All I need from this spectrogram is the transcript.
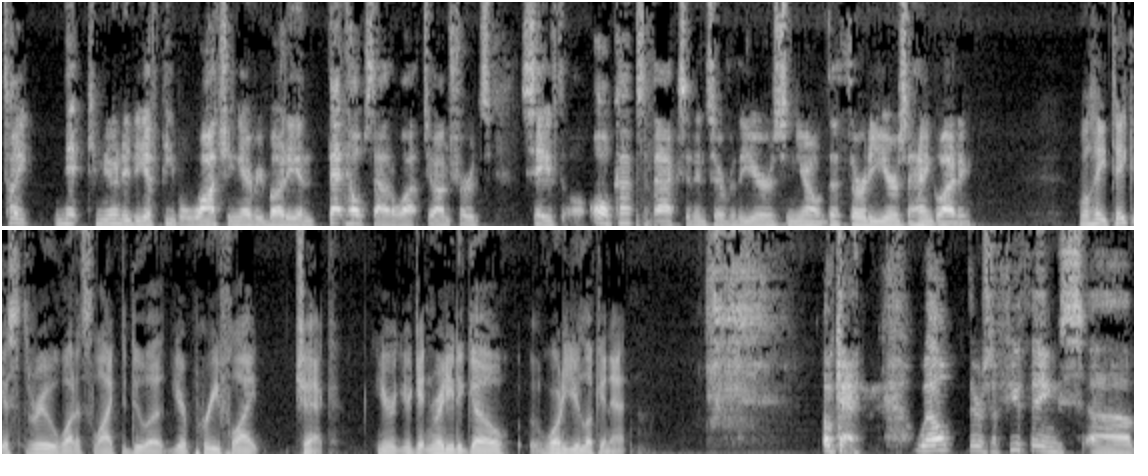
tight knit community of people watching everybody. And that helps out a lot too. I'm sure it's saved all kinds of accidents over the years and, you know, the 30 years of hang gliding. Well, hey, take us through what it's like to do a your pre-flight check. You're you're getting ready to go. What are you looking at? Okay. Well, there's a few things uh,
